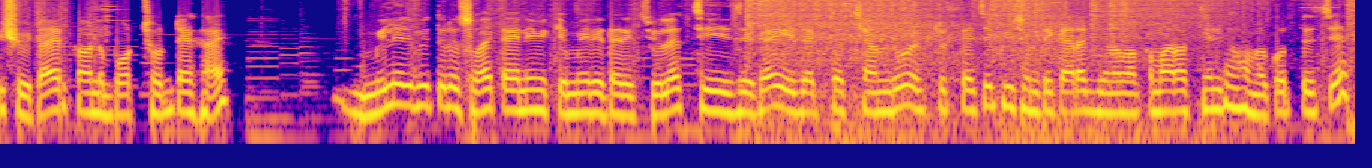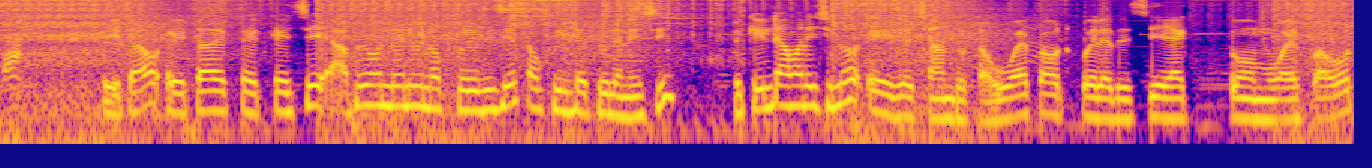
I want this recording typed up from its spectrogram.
বিষয়টা, এর কারণে বট শট দেখায়। মিলের ভিতরে ছয়টা এনিমিকে মেরে ডাইরেক্ট চলে যাচ্ছে। এই জায়গায় এই যে একটা চান্দু, একটু কাছে পিছন থেকে আরেকজন আমাকে মারার চিন্তা ভাবনা করতেছে। এটাও, এটা একটা এটকাইছে আবার অন্য এনিমি নক করে দিয়েছে, তাও কিলটা তুলে নিয়েছি। তো কিলটা আমারই ছিল, এই যে চান্দুটা ওয়াইপ আউট করে দিয়েছি, একদম ওয়াইপ আউট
